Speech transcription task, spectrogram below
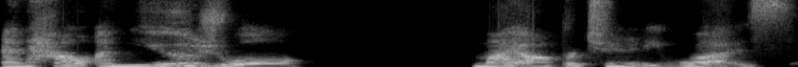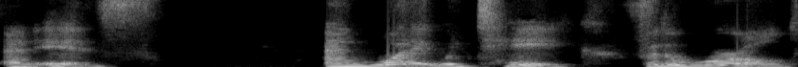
and how unusual my opportunity was and is, and what it would take for the world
